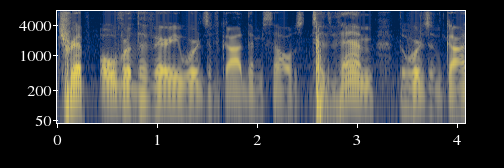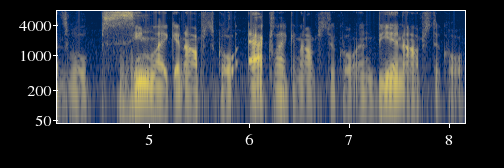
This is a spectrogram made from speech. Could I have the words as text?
trip over the very words of God themselves. To them, the words of God's will seem like an obstacle, act like an obstacle, and be an obstacle.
